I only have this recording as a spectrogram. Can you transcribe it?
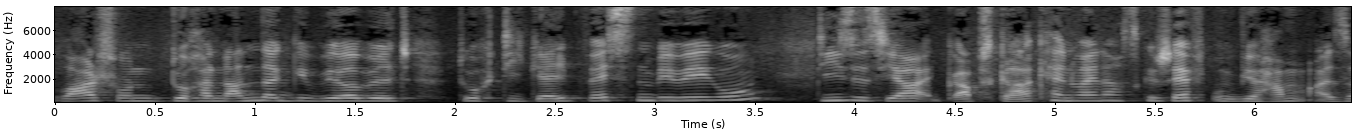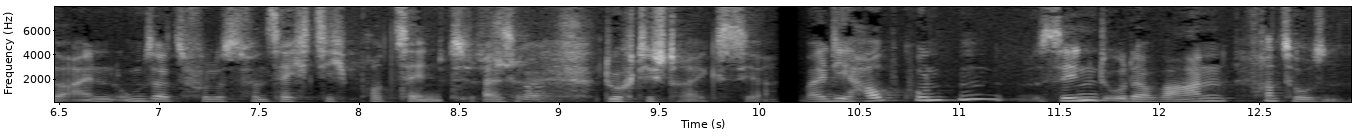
war schon durcheinandergewirbelt durch die Gelbwestenbewegung. Dieses Jahr gab es gar kein Weihnachtsgeschäft und wir haben also einen Umsatzverlust von 60 Prozent also durch die Streiks. Ja. Weil die Hauptkunden sind oder waren Franzosen.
